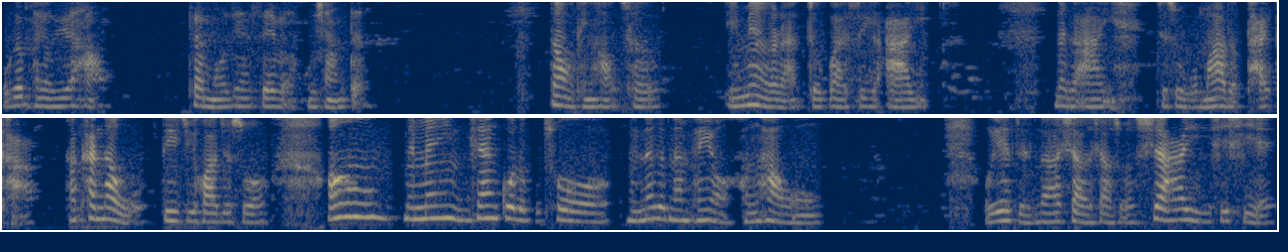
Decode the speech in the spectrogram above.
我跟朋友约好在某间 Seven 互相等。当我停好车，迎面而来走过来是一个阿姨。那个阿姨就是我妈的牌卡，她看到我第一句话就说：“哦，妹妹，你现在过得不错哦，你那个男朋友很好哦。”我也只能跟他笑一笑说：“是阿姨，谢谢。”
